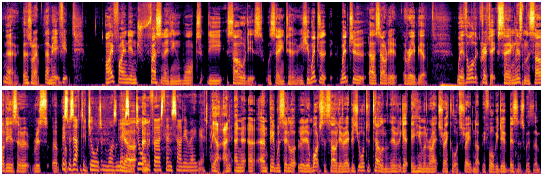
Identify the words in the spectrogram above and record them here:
No, that's right. I mean, if you, I find it fascinating what the Saudis were saying to him. She went to went to uh, Saudi Arabia with all the critics saying, "Listen, the Saudis are." Uh, this was after Jordan, wasn't it? Yeah, so Jordan and, first, then Saudi Arabia. Yeah, and and uh, and people said, "Look, you know, watch the Saudi Arabians. You ought to tell them they have to get their human rights record straightened up before we do business with them."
